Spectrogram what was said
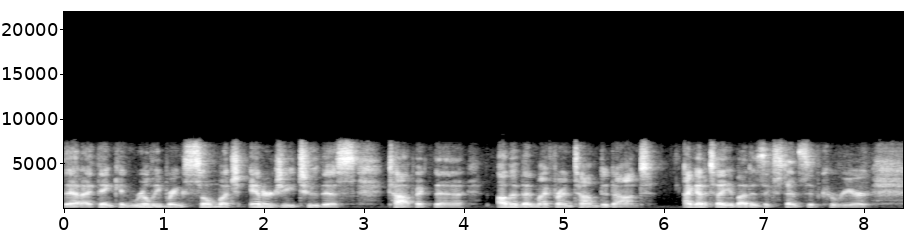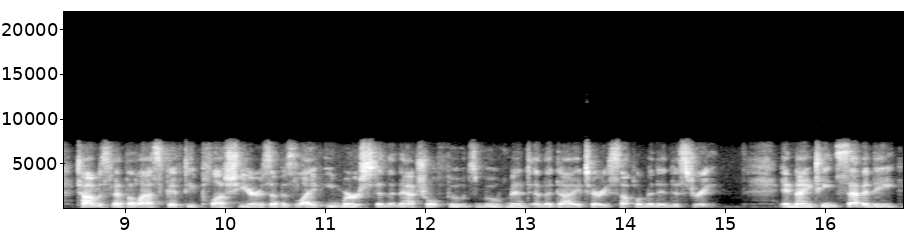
that I think can really bring so much energy to this topic that, other than my friend Tom Dadant. I got to tell you about his extensive career. Tom has spent the last 50 plus years of his life immersed in the natural foods movement and the dietary supplement industry. In 1970,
